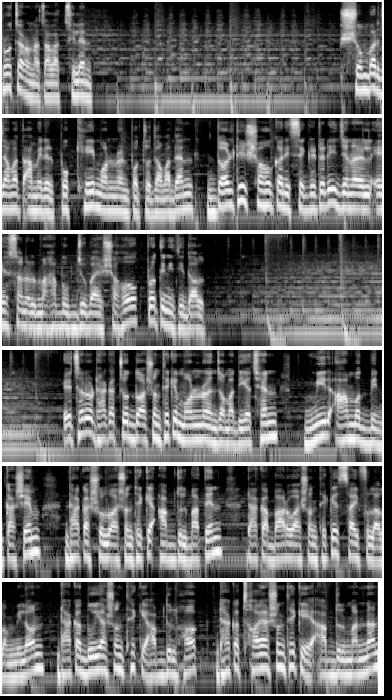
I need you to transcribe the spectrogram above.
প্রচারণা চালাচ্ছিলেন। সোমবার জামাত আমিরের পক্ষে মনোনয়নপত্র জমা দেন দলটির সহকারী সেক্রেটারি জেনারেল এহসানুল মাহবুব জুবাইর সহ প্রতিনিধি দল। এছাড়াও ঢাকা চোদ্দ আসন থেকে মনোনয়ন জমা দিয়েছেন মীর আহমদ বিন কাশেম, ঢাকা ষোলো আসন থেকে আব্দুল বাতেন, ঢাকা বারো আসন থেকে সাইফুল আলম মিলন, ঢাকা দুই আসন থেকে আব্দুল হক, ঢাকা ছয় আসন থেকে আব্দুল মান্নান,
